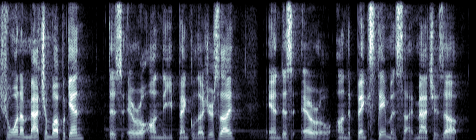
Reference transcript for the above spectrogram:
If you want to match them up again, this arrow on the bank ledger side and this arrow on the bank statement side matches up.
